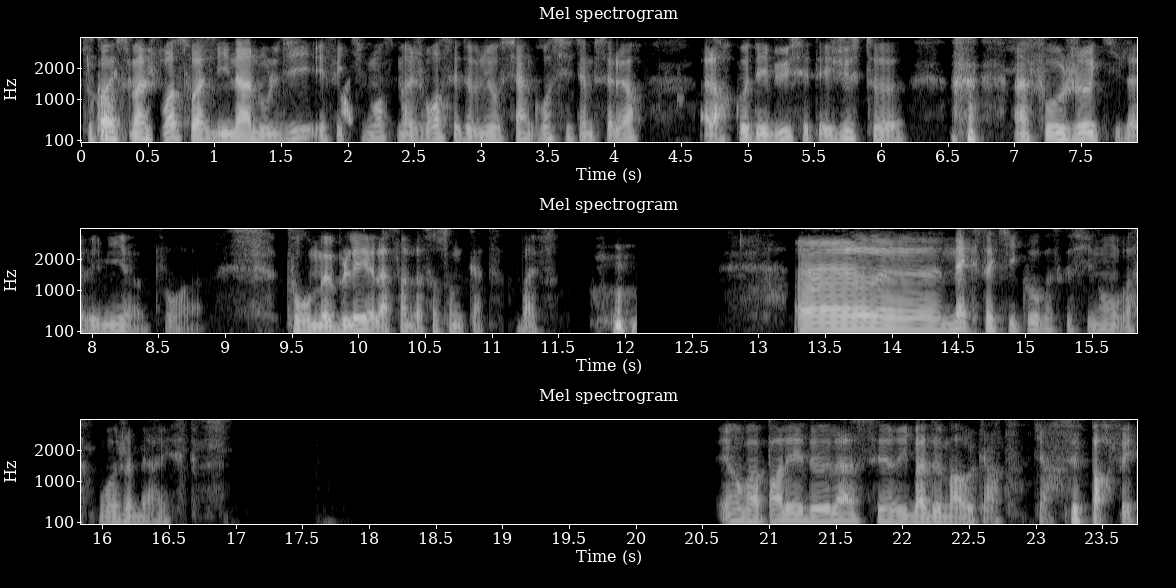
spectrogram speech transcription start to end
Tout comme Ouais. Smash Bros, ouais, Lina nous le dit, effectivement, Smash Bros est devenu aussi un gros système seller. Alors qu'au début, c'était juste euh, un faux jeu qu'ils avaient mis euh, pour, pour meubler à la fin de la 64. Bref. Euh, next à Kiko, parce que sinon, on va, on va jamais arriver. Et on va parler de la série bah, de Mario Kart. Tiens, c'est parfait.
